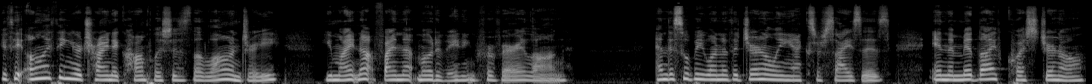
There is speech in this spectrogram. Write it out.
If the only thing you're trying to accomplish is the laundry, you might not find that motivating for very long. And this will be one of the journaling exercises in the Midlife Quest Journal.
